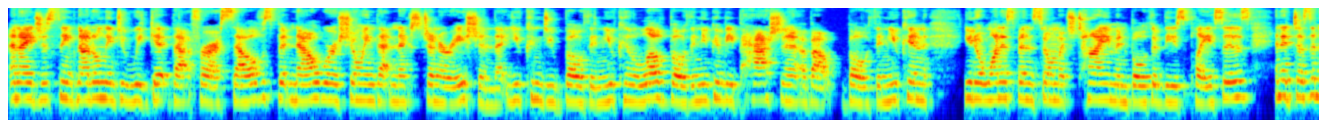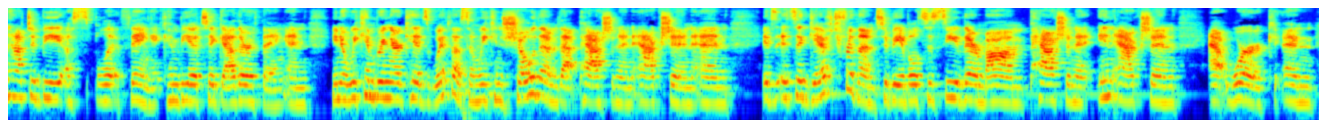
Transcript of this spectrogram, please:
And I just think not only do we get that for ourselves, but now we're showing that next generation that you can do both and you can love both and you can be passionate about both and you can, you know, want to spend so much time in both of these places. And it doesn't have to be a split thing. It can be a together thing. And, you know, we can bring our kids with us and we can show them that passion and action. And it's, it's a gift for them to be able to see their mom passionate in action at work. And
